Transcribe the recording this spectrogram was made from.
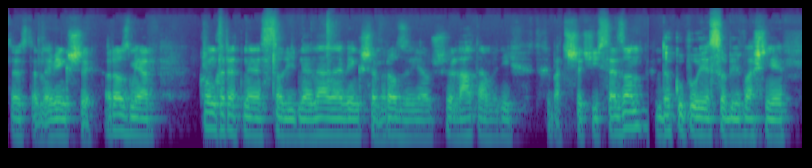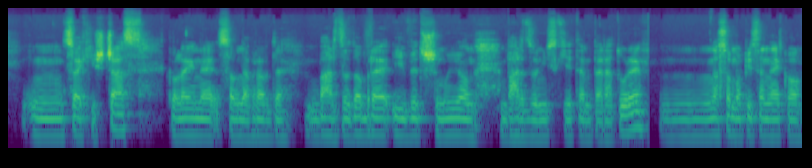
To jest ten największy rozmiar. Konkretne, solidne, na największe mrozy. Ja już latam w nich chyba trzeci sezon. Dokupuję sobie właśnie mm, co jakiś czas. Kolejne są naprawdę bardzo dobre i wytrzymują bardzo niskie temperatury. Mm, No, są opisane jako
